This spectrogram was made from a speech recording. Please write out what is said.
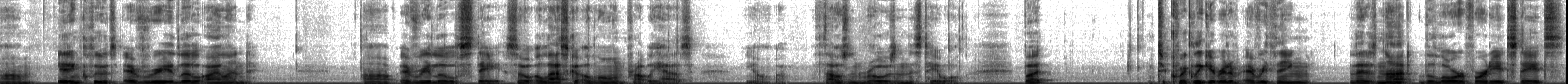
um, it includes every little island, uh, every little state. So Alaska alone probably has, you know, a thousand rows in this table. But to quickly get rid of everything that is not the lower 48 states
